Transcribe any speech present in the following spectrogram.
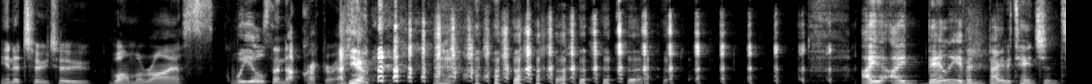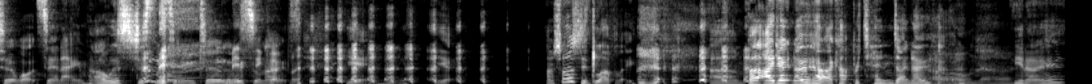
in a tutu while Mariah squeals the nutcracker out. Yeah. I, I barely even paid attention to what's her name. I was just listening to the whistle notes. Yeah, yeah. I'm sure she's lovely, um, but I don't know her. I can't pretend I know her. Oh no. You know,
